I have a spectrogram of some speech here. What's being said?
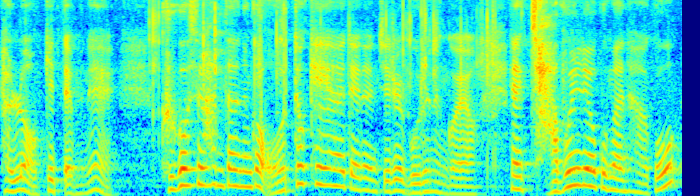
별로 없기 때문에 그것을 한다는 걸 어떻게 해야 되는지를 모르는 거예요. 그냥 잡으려고만 하고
